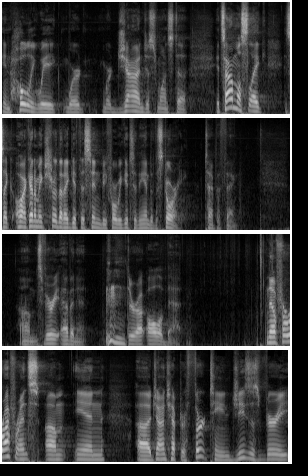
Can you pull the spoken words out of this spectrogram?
in Holy Week where where John just wants to, it's almost like, it's like, oh, I got to make sure that I get this in before we get to the end of the story type of thing. Um, it's very evident throughout all of that. Now, for reference, um, in uh, John chapter 13, Jesus very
